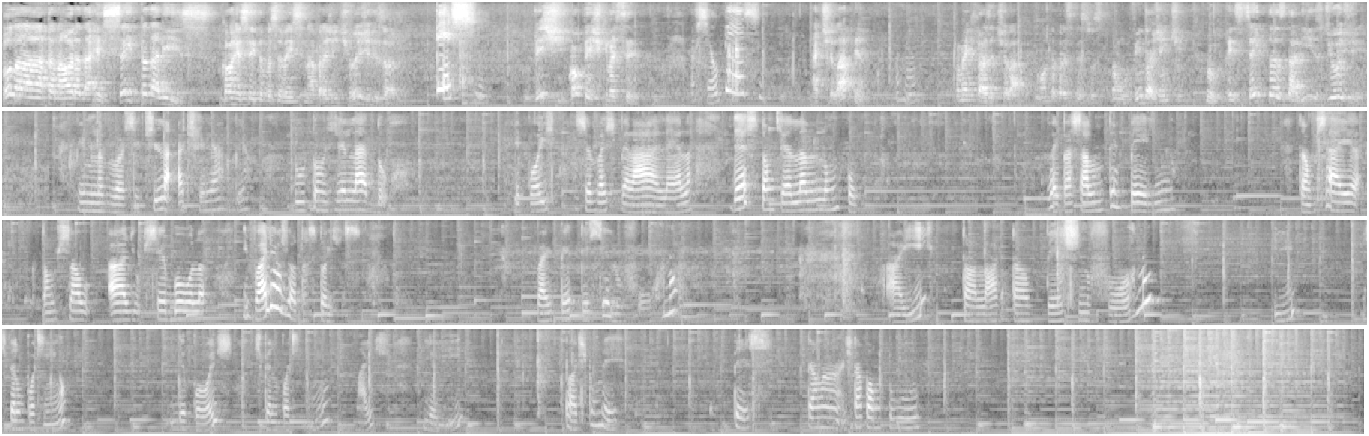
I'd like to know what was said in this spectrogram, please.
Olá, tá na hora da receita da Liz. Qual receita você vai ensinar pra gente hoje, Lisório? Peixe. Peixe? Qual peixe que vai ser? Vai ser o peixe. A tilápia? Uhum. Como é que faz a tilápia? Conta para as pessoas que estão ouvindo a gente no Receitas da Liz de hoje. Primeiro vai ser tila- a tilápia do congelador. Depois você vai esperar ela descongelar um pouco. Vai passar um temperinho. Então sai então, sal, alho, cebola e várias outras coisas. Vai descer no forno. Aí, tá lá, tá o peixe no forno. E espera um pouquinho. E depois, espera um pouquinho mais. E aí, pode comer. Peixe. Então, está pronto.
